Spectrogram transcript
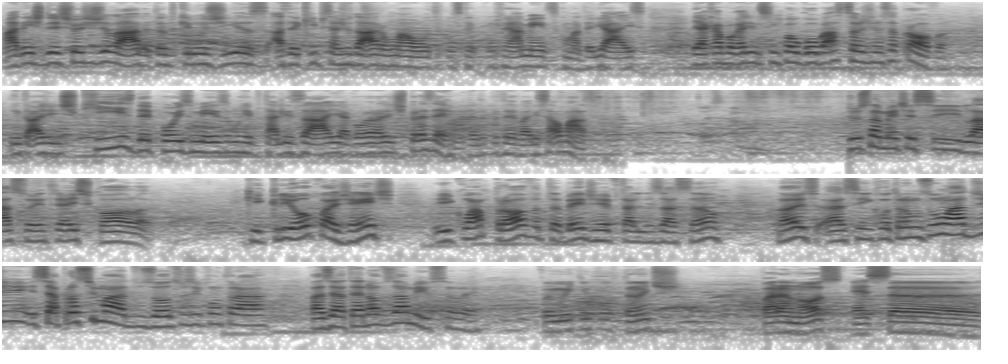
mas a gente deixou isso de lado, tanto que nos dias as equipes se ajudaram uma a outra com, com ferramentas, com materiais, e acabou que a gente se empolgou bastante nessa prova. Então a gente quis depois mesmo revitalizar e agora a gente preserva, tenta preservar isso ao máximo. Justamente esse laço entre a escola, que criou com a gente, e com a prova também de revitalização, nós assim encontramos um lado de se aproximar dos outros e encontrar, fazer até novos amigos também. Foi muito importante para nós essa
